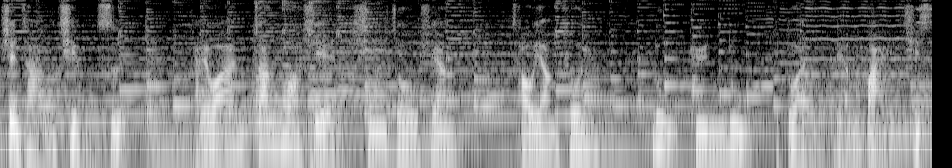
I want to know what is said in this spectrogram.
现场请示：台湾彰化县西周乡朝阳村陆军路一段两百七十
